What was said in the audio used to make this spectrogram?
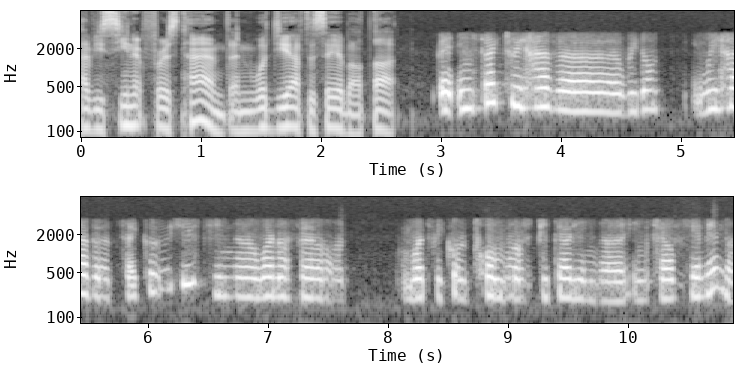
Have you seen it firsthand? And what do you have to say about that? In fact, we have a, we don't we have a psychologist in uh, one of our what we call trauma hospital in uh, in South Yemen.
